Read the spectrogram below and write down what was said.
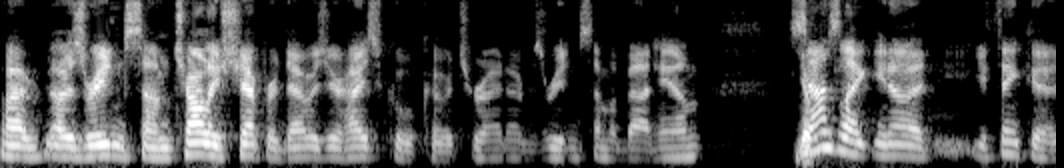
I, I was reading some. Charlie Shepard, that was your high school coach, right? I was reading some about him. Yep. Sounds like you know you think a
